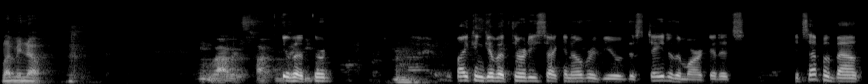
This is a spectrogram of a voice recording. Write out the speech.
let me know. Robert's talking. Give a third, if I can give a 30 second overview of the state of the market, it's it's up about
